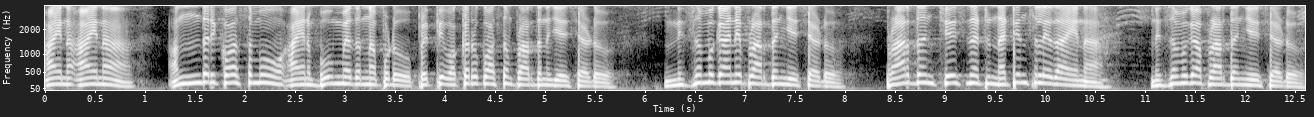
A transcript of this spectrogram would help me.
ఆయన ఆయన అందరి కోసము ఆయన భూమి మీద ఉన్నప్పుడు ప్రతి ఒక్కరి కోసం ప్రార్థన చేశాడు. నిజముగానే ప్రార్థన చేశాడు. ప్రార్థన చేసినట్టు నటించలేదు ఆయన. నిజముగా ప్రార్థన చేశాడు.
